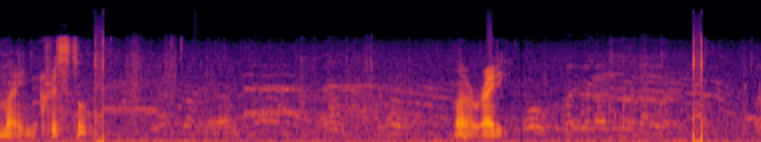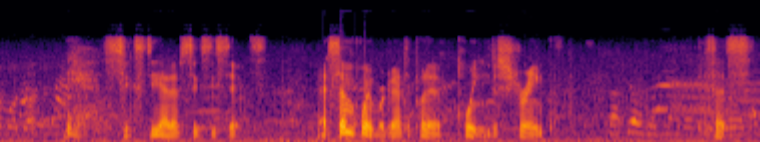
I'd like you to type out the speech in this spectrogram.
Mine Crystal. Alrighty. Yeah, 60 out of 66. At some point we're going to have to put a point into strength. Because that's...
